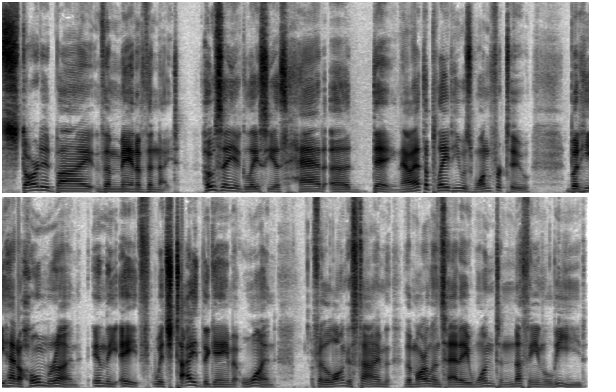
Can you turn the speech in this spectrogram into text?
started by the man of the night. Jose Iglesias had a day. Now, at the plate, he was one for two, but he had a home run in the eighth, which tied the game at one. For the longest time, the Marlins had a one to nothing lead.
